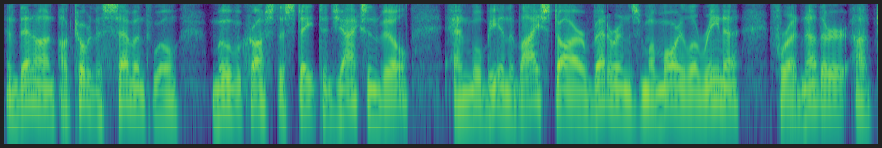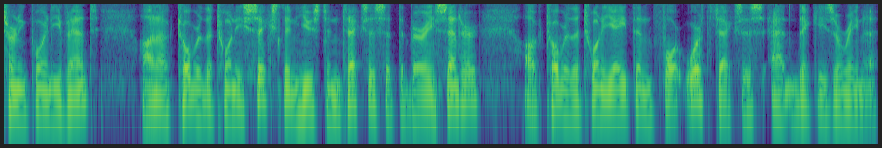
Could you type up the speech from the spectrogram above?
And then on October the 7th, we'll move across the state to Jacksonville and we'll be in the VyStar Veterans Memorial Arena for another uh, Turning Point event on October the 26th in Houston, Texas at the Berry Center, October the 28th in Fort Worth, Texas at Dickies Arena.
